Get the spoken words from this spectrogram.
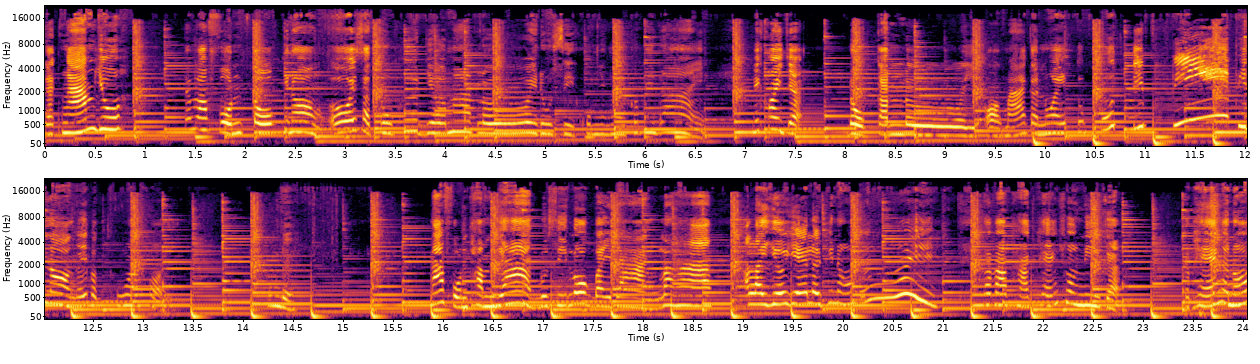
อยากงามอยู่แต่ว่าฝนตกพี่น้อง โอ้ยศัตรูพืชเยอะมากเลย ดูสิคุมยังไงก็ไม่ได้ ไม่ค่อยจะดกกันเลย ออกมากันหน่วยตุ๊บปุ๊ดติ๊บปี๊ดพี่น้องเอ้ยแบบทั่วก่อนเบิ่งเด้อหน้าฝนทำยากดูสิโรคใบด่างลา อะไรเยอะแยะเลยพี่น้องเอ้ยถ้าว่าพักแพงช่วงนี้กะกะแพงอะเนาะ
